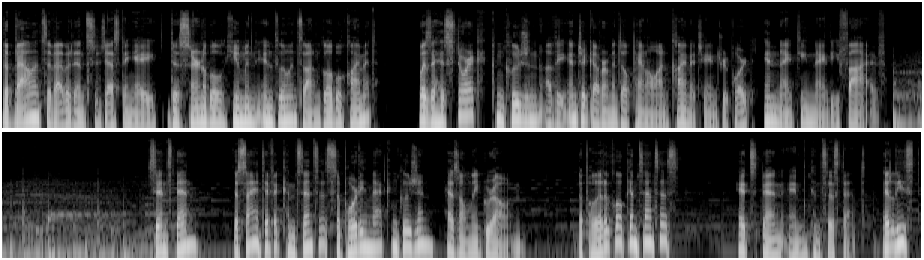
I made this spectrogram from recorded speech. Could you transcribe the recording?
the balance of evidence suggesting a discernible human influence on global climate was a historic conclusion of the Intergovernmental Panel on Climate Change report in 1995. Since then, the scientific consensus supporting that conclusion has only grown. The political consensus? It's been inconsistent, at least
